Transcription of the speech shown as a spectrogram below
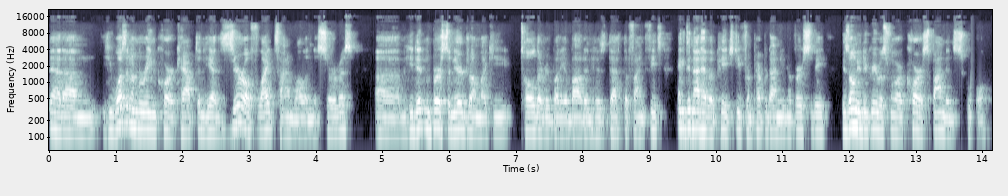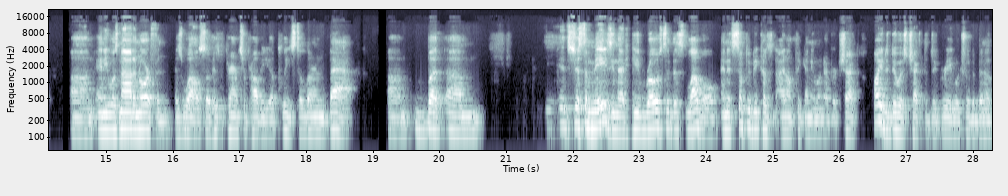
that um, he wasn't a Marine Corps captain. He had zero flight time while in the service. Um, he didn't burst an eardrum like he told everybody about in his death defying feats. And he did not have a PhD from Pepperdine University. His only degree was from a correspondence school. Um, and he was not an orphan as well. So his parents were probably uh, pleased to learn that. Um, but um, it's just amazing that he rose to this level. And it's simply because I don't think anyone ever checked. All you had to do was check the degree, which would have been a,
